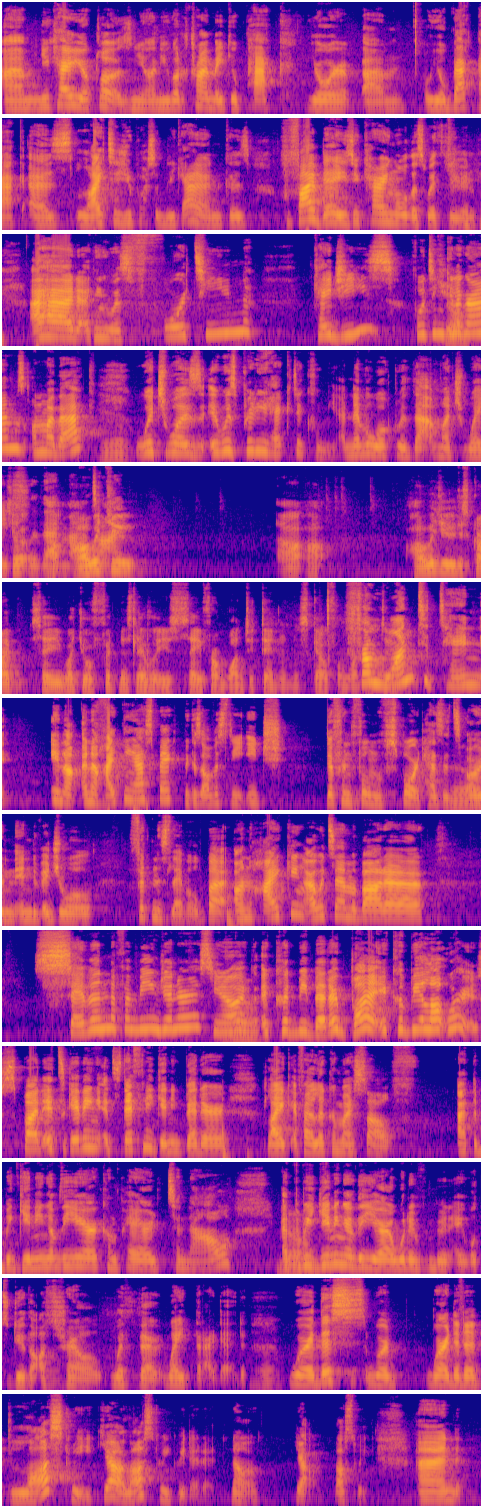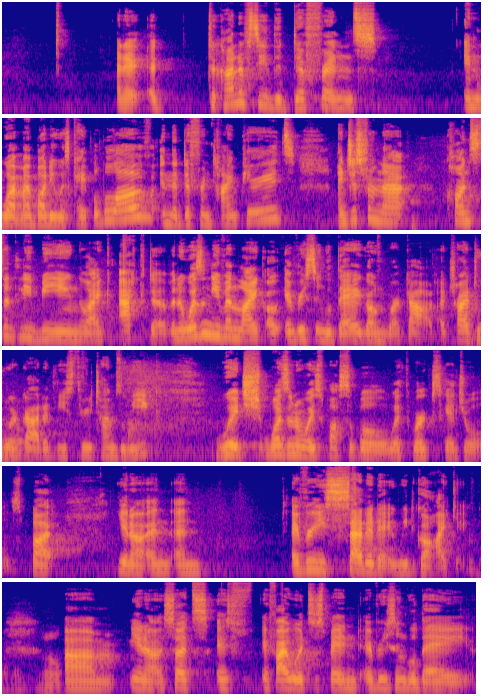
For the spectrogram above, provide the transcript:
um, you carry your clothes, and you know, and you got to try and make your pack your um, or your backpack as light as you possibly can because for five days you're carrying all this with you. And I had, I think it was 14 kgs, 14 sure. kilograms on my back, yeah. which was it was pretty hectic for me. I never walked with that much weight so for that how, amount how would time. you uh, how, how would you describe say what your fitness level is say from 1 to 10 on a scale from 1 from to 10 1 to 10 in a, in a hiking aspect because obviously each different form of sport has its Yeah. own individual fitness level. But on hiking, I would say I'm about a seven if I'm being generous. You know, Yeah. it, it could be better, but it could be a lot worse. But it's getting, it's definitely getting better. Like if I look at myself at the beginning of the year compared to now, at the beginning of the year, I wouldn't have been able to do the Otter Trail with the weight that I did. Yeah. Where this, where where I did it last week, yeah, last week we did it. No, yeah, last week, and and it, it to kind of see the difference in what my body was capable of in the different time periods and just from that constantly being like active. And it wasn't even like oh, every single day i go and work out. I tried to work out at least three times a week which wasn't always possible with work schedules. But you know and and every saturday we'd go hiking. No. um, you know so it's if if i were to spend every single day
